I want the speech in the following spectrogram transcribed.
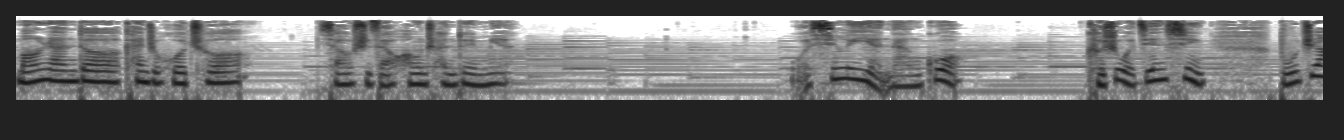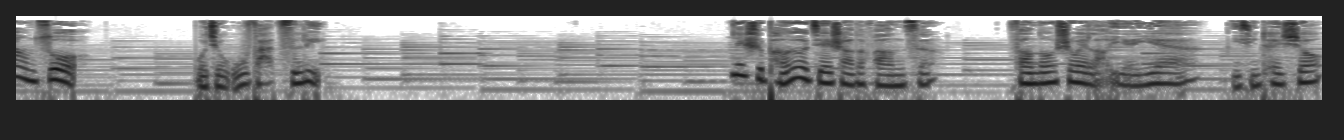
茫然的看着货车消失在荒川对面。我心里也难过，可是我坚信，不这样做，我就无法自立。那是朋友介绍的房子，房东是位老爷爷，已经退休，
